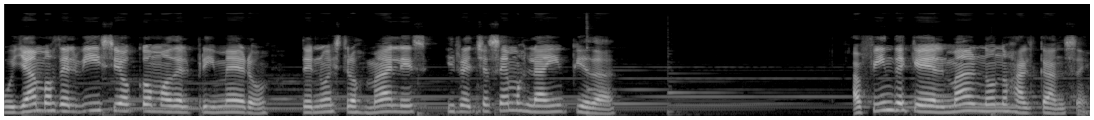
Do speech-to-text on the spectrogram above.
Huyamos del vicio como del primero de nuestros males y rechacemos la impiedad, a fin de que el mal no nos alcance,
